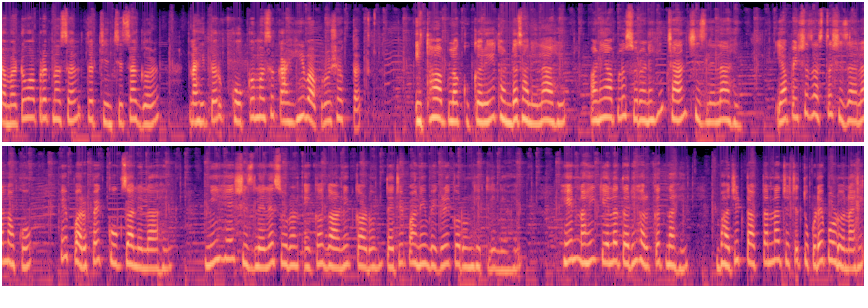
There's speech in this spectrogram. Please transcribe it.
टमॅटो वापरत नसाल तर चिंचेचा गळ नाहीतर कोकम असं काहीही वापरू शकतात. इथं आपला कुकरही थंड झालेला आहे आणि आपलं सुरणही छान शिजलेलं आहे. यापेक्षा जास्त शिजायला नको. हे परफेक्ट कुक झालेलं आहे. मी हे शिजलेले सुरण एका गाणीत काढून त्याचे पाने वेगळे करून घेतलेले आहे. हे नाही केलं तरी हरकत नाही. भाजीत टाकताना त्याचे तुकडे पडू नाही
